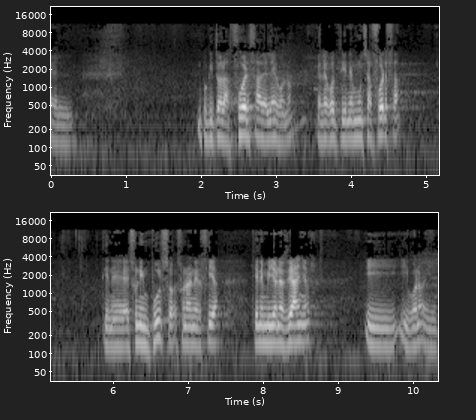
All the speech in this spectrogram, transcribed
un poquito la fuerza del ego, ¿no? El ego tiene mucha fuerza, tiene, es un impulso, es una energía, tiene millones de años y, bueno, y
